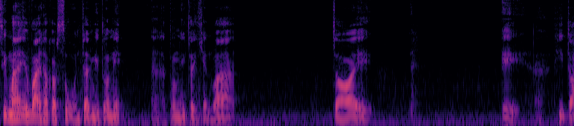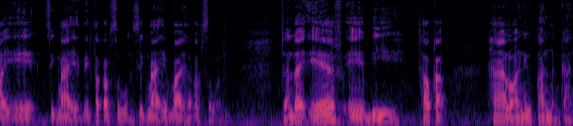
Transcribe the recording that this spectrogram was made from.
ซิกมา fy เท่ากับ 0 จะมีตัวนี้ อ่า ตรงนี้จะเขียนว่า joy a อ่าที่ joy a ซิกมา fx เท่ากับ0ซิกมา fy เท่ากับ0จะได้ fab เท่ากับ 500 นิวตันเหมือนกัน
